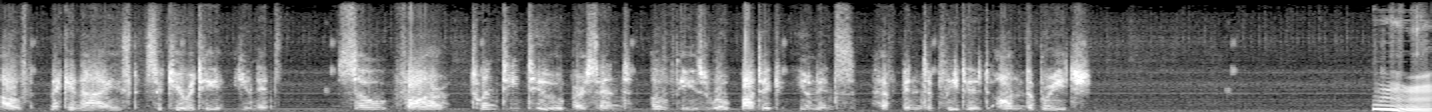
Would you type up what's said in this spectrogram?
of mechanized security units. So far, 22% of these robotic units have been depleted on the breach. Hmm.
